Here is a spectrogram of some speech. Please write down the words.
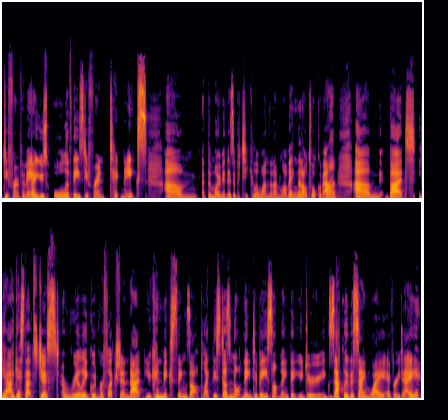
different for me. I use all of these different techniques. Um, at the moment, there's a particular one that I'm loving that I'll talk about. Um, but yeah, I guess that's just a really good reflection that you can mix things up. Like this does not need to be something that you do exactly the same way every day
